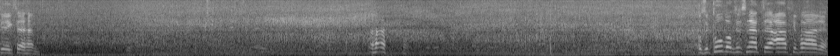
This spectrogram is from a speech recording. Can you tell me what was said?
Felix Ham. Ah. Onze coolbox is net uh, afgevaren.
